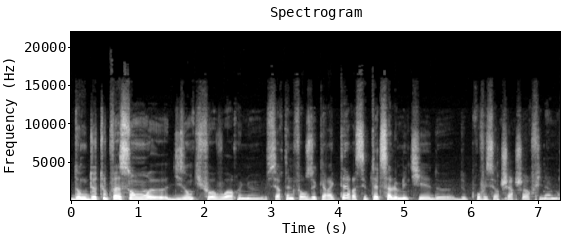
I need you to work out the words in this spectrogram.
Donc de toute façon, disons qu'il faut avoir une certaine force de caractère. C'est peut-être ça le métier de, de professeur-chercheur finalement.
